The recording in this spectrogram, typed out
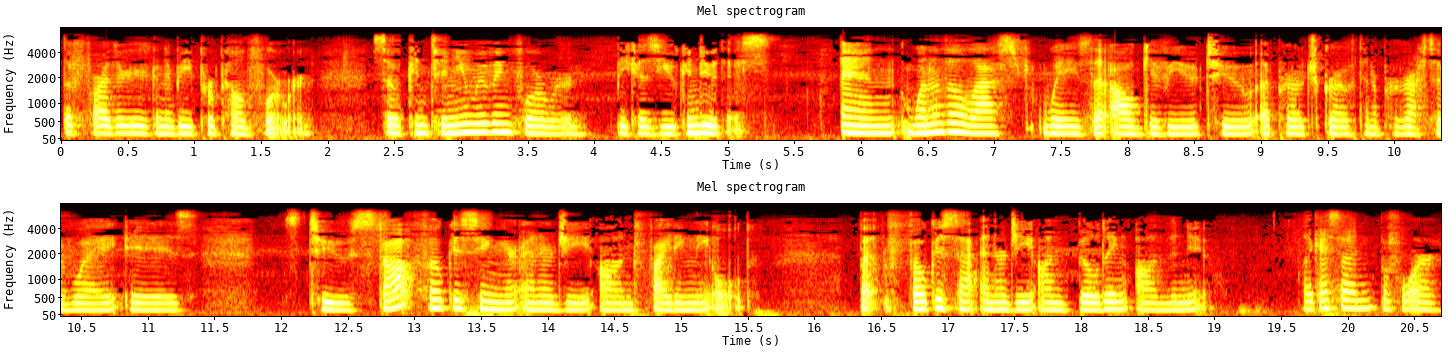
the farther you're going to be propelled forward. So continue moving forward because you can do this. And one of the last ways that I'll give you to approach growth in a progressive way is to stop focusing your energy on fighting the old, but focus that energy on building on the new. Like I said before,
